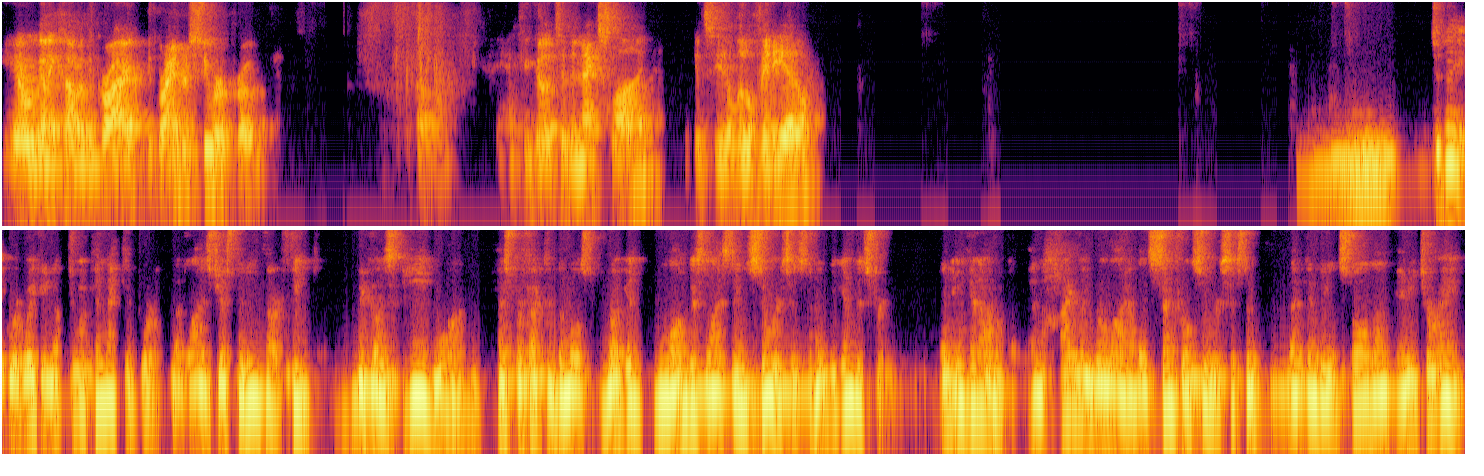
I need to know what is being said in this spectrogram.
Here we're going to cover the, the grinder sewer program. Um, and can go to the next slide. You can see a little video. Today, we're waking up to a connected world that lies just beneath our feet because E1 has perfected the most rugged, longest lasting sewer system in the industry, an economical and highly reliable central sewer system that can be installed on any terrain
